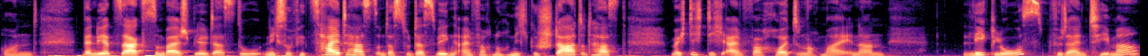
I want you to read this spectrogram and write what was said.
Und wenn du jetzt sagst zum Beispiel, dass du nicht so viel Zeit hast und dass du deswegen einfach noch nicht gestartet hast, möchte ich dich einfach heute nochmal erinnern, leg los für dein Thema.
